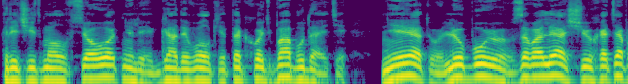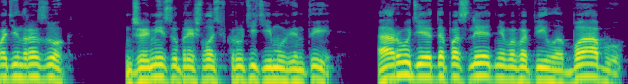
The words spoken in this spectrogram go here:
Кричит, мол, все отняли, гады-волки, так хоть бабу дайте. Не эту, любую, завалящую, хотя бы один разок. Джемису пришлось вкрутить ему винты. Орудие до последнего вопило «бабу»,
